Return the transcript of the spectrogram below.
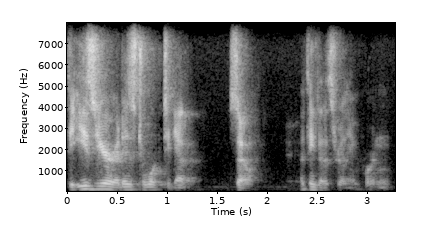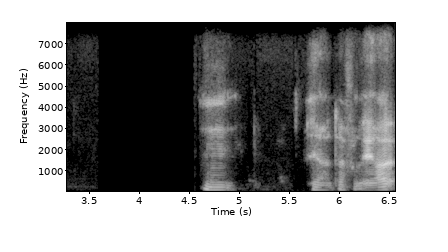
the easier it is to work together. So I think that's really important. Mm. Yeah, definitely. I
